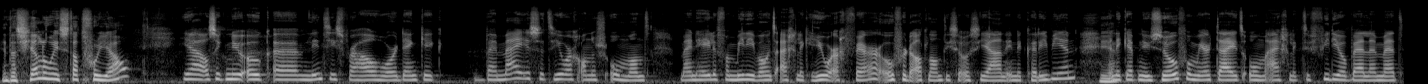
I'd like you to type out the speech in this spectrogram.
En dat hoe is dat voor jou? Ja, als ik nu ook uh, Lindsay's verhaal hoor, denk ik bij mij is het heel erg andersom. Want mijn hele familie woont eigenlijk heel erg ver over de Atlantische Oceaan in de Caribbean. En ik heb nu zoveel meer tijd om eigenlijk te videobellen met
